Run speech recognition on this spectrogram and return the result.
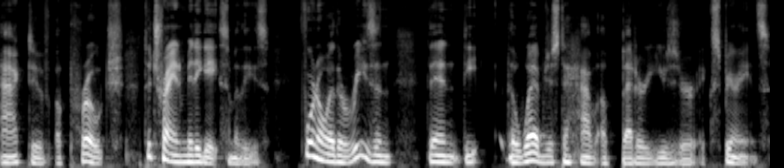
active approach to try and mitigate some of these for no other reason than the the web just to have a better user experience.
